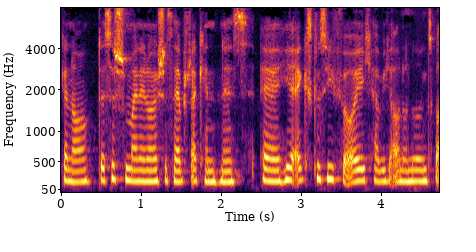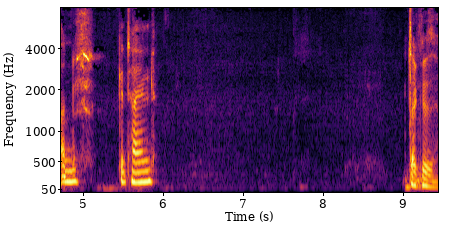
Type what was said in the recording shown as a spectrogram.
genau. Das ist schon meine neueste Selbsterkenntnis. Äh, hier exklusiv für euch habe ich auch noch nirgendwo anders geteilt. Danke,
